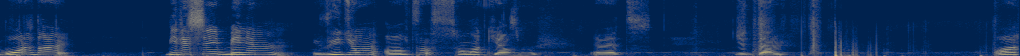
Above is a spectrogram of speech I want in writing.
Bu arada birisi benim videomun altına salak yazmış. Evet. Cidden. Ah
